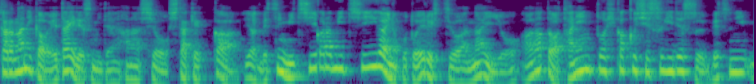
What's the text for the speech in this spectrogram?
から何かを得たいですみたいな話をした結果、いや別に道から道以外のことを得る必要はないよ。あなたは他人と比較しすぎです。別に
